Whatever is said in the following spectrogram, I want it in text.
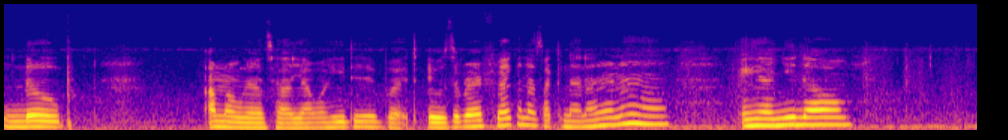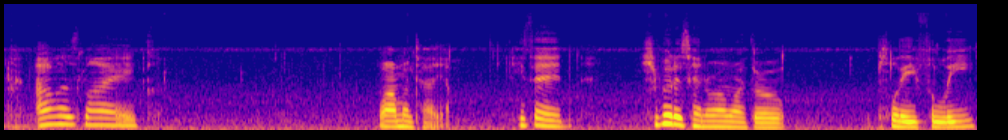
nope. I'm not gonna tell y'all what he did, but it was a red flag, and I was like, no, no, no, no. And you know, I was like, well, I'm gonna tell y'all. He said he put his hand around my throat playfully,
